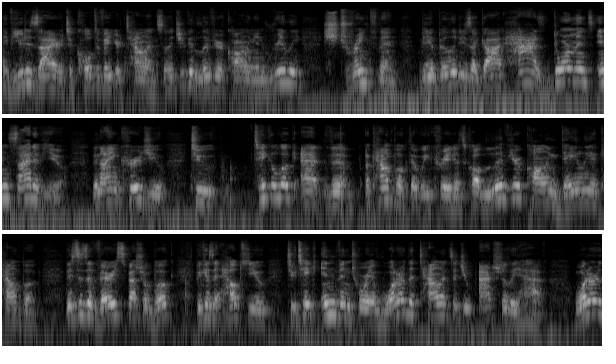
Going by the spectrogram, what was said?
If you desire to cultivate your talent so that you could live your calling and really strengthen the abilities that God has dormant inside of you, then I encourage you to take a look at the account book that we created. It's called Live Your Calling Daily Account Book. This is a very special book because it helps you to take inventory of what are the talents that you actually have. What are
